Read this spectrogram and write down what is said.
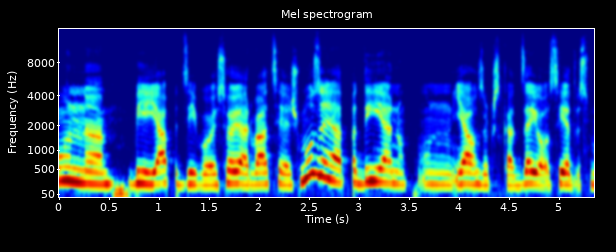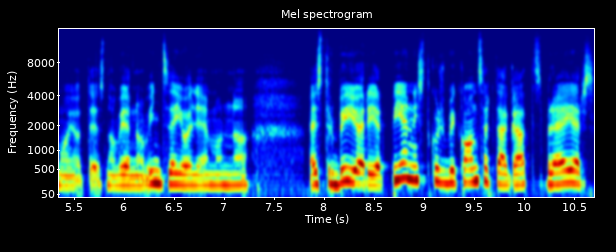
un uh, bija jāpadzīvo Sojāra Vāciešu muzejā pa dienu un jāuzraksta kāds dzējols, iedvesmojoties no viena no viņa dzējoļiem. Un, uh, Es tur biju arī ar pianistu, kurš bija koncertā Gatis Brējers.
